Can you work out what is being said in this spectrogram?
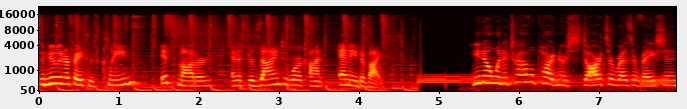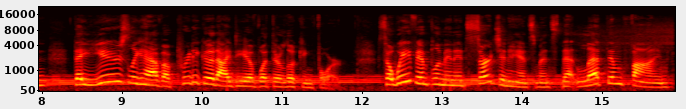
The new interface is clean, it's modern, and it's designed to work on any device. You know, when a travel partner starts a reservation, they usually have a pretty good idea of what they're looking for. So we've implemented search enhancements that let them find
